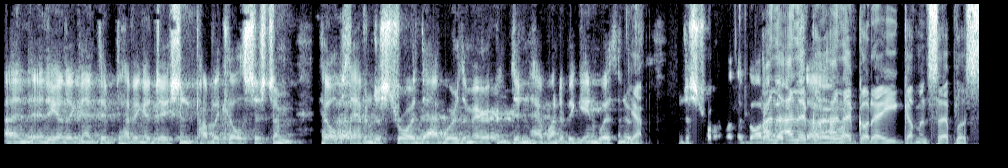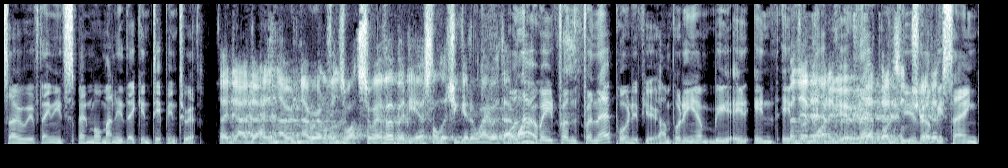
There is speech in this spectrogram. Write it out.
and, and again, having a decent public health system helps. They haven't destroyed that, whereas the Americans didn't have one to begin with, and yeah destroy what they've got. And, and they've so, got and they've got a government surplus, so if they need to spend more money, they can dip into it. They don't. That has no no relevance whatsoever. But yes, I'll let you get away with that well, one. no, I mean from from their point of view, I'm putting um, them in, in from, their, point of view. Their point of view, they'll be saying,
